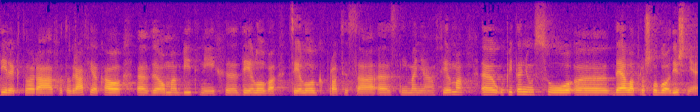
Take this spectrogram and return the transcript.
direktora fotografija kao veoma bitnih delova celog procesa snimanja filma. U pitanju su dela prošlogodišnje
